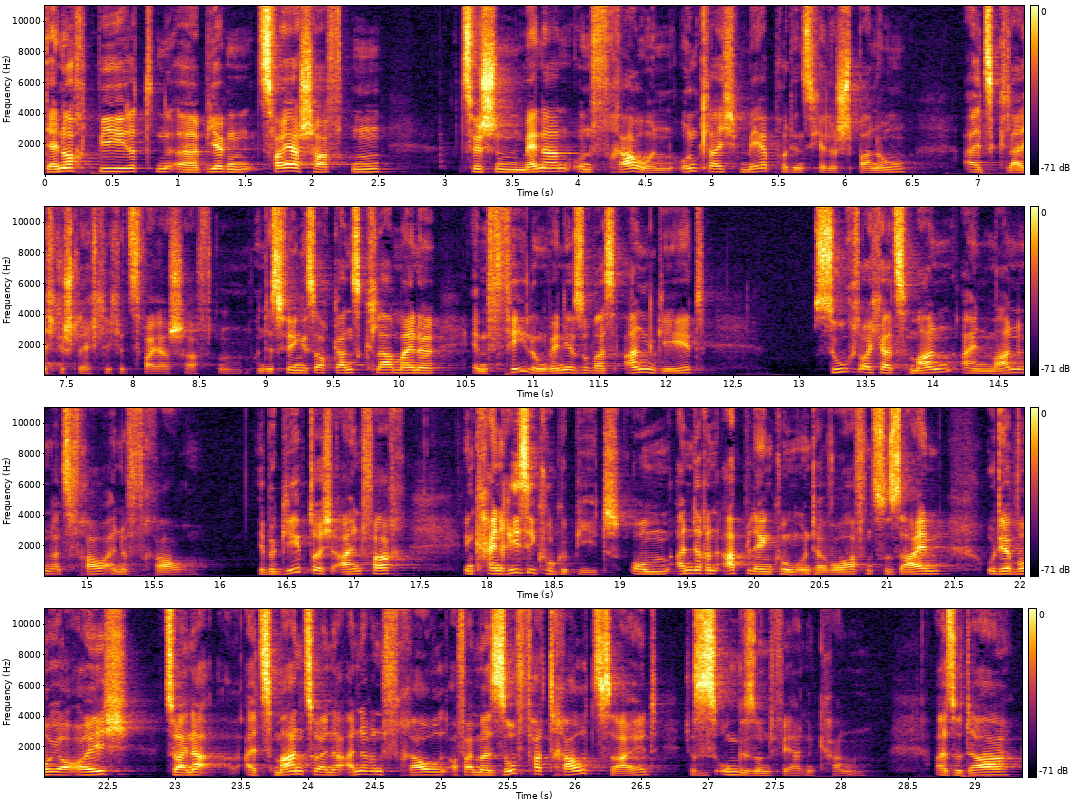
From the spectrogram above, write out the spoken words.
dennoch äh, birgen Zweierschaften zwischen Männern und Frauen ungleich mehr potenzielle Spannung als gleichgeschlechtliche Zweierschaften. Und deswegen ist auch ganz klar meine Empfehlung, wenn ihr sowas angeht, sucht euch als Mann einen Mann und als Frau eine Frau. Ihr begebt euch einfach in kein Risikogebiet, um anderen Ablenkungen unterworfen zu sein oder wo ihr euch zu einer, als Mann zu einer anderen Frau auf einmal so vertraut seid, dass es ungesund werden kann. Also da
